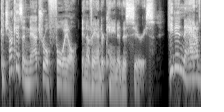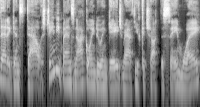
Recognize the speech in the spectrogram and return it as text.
Tkachuk has a natural foil in Evander Kane in this series. He didn't have that against Dallas. Jamie Benn's not going to engage Matthew Tkachuk the same way.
